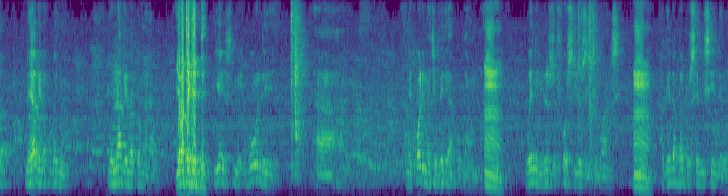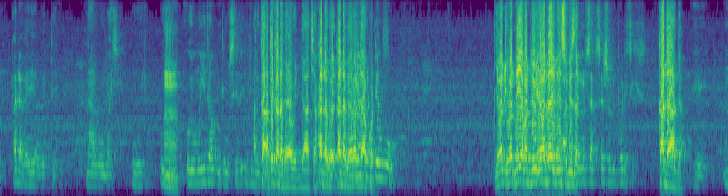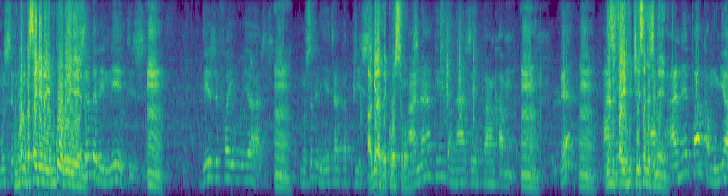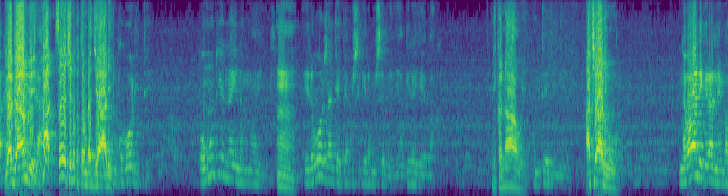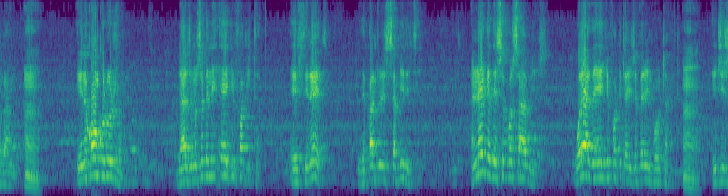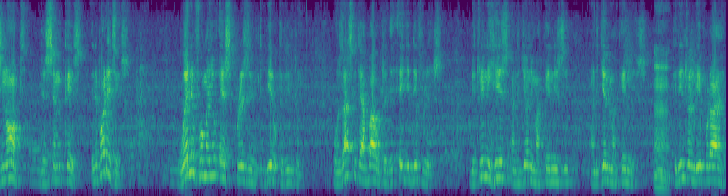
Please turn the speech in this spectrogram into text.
Naye agenda kubanywa bonna agenda bamalawo yabategedde. Yes gundi ah, nekoli makiveri akugamba Mm, when you use force use it once. Mm, agenda baddusa emisinde wa? Kadaga ye yawedde n'alumba ki? Oyo Mm. oyo oyo muyita nti ate kadaga yawedde atya? Kadaga- kadaga yabadde akola Yavuddewo. Yabadde- yabadde- naye yabadde yabadde alina ensobi za Abadde mu succession politics kadaga Museveni nga saidi eno yemukuba oba eyeeno Museveni needs these five years mm. museveni yeetaaga peace. Agenda the crossroads anaagenda n'azeepankamu? These five kisanja kinene A- anepanka mu myaka yagambye etaano. "Ha, sanja kino katonda gyali. Nkubuulidde omuntu yenna ayina mind. Erowooza nti ajja kusikira museveni agira yeebaka leka naawe akyaliwo nabawandikira nembagamba in conclusion. Does museveni age factor a threat to the country's stability. Unlike the civil service where the age factor is very important Mm. it is not the same case in politics. When former US President Bill Clinton was asked about the age difference between his and John McCain's and John McCain's, Mm. Clinton replied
